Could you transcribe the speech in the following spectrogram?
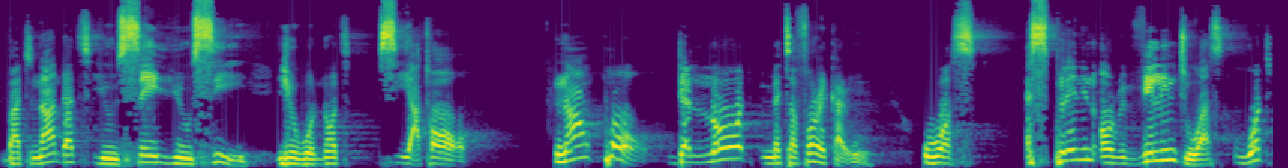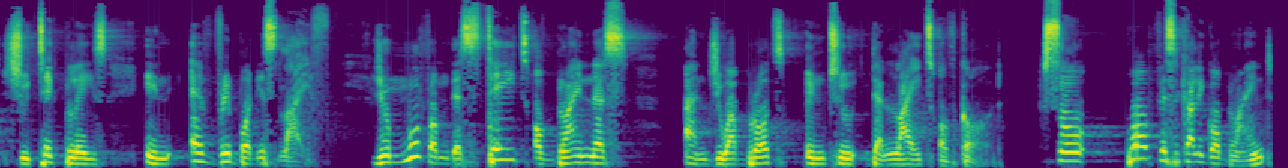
But now that you say you see, you will not see at all. Now, Paul, the Lord metaphorically was explaining or revealing to us what should take place in everybody's life. You move from the state of blindness and you are brought into the light of God. So, Paul physically got blind,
